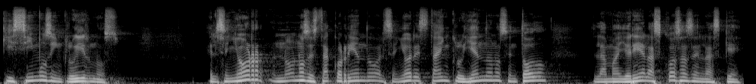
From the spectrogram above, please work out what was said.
quisimos incluirnos. El Señor no nos está corriendo, el Señor está incluyéndonos en todo. La mayoría de las cosas en las que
